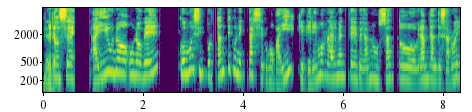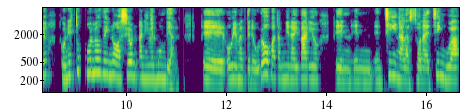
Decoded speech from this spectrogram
Entonces, ahí uno, uno ve cómo es importante conectarse como país, que queremos realmente pegarnos un salto grande al desarrollo, con estos polos de innovación a nivel mundial. Eh, obviamente en Europa también hay varios, en, en, China, la zona de Tsinghua.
